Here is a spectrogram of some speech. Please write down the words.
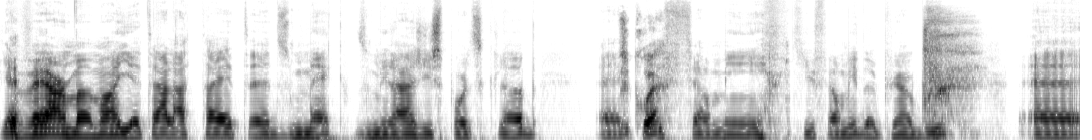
il y avait un moment, il était à la tête euh, du MEC, du Mirage Esports Club. Euh, Du quoi? Qui est fermé, qui est fermé depuis un bout. Euh,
